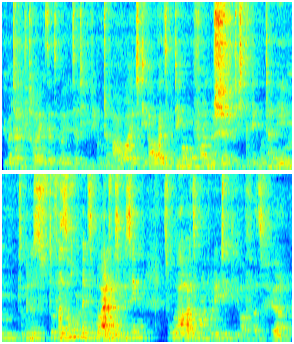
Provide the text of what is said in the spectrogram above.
über Tariftreuegesetze, über Initiativen wie gute Arbeit, die Arbeitsbedingungen von Beschäftigten in Unternehmen zumindest zu versuchen mit zu beeinflussen, bis hin zu Arbeitsmarktpolitik, die auch was für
